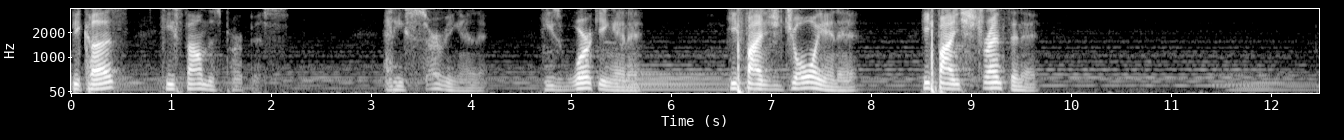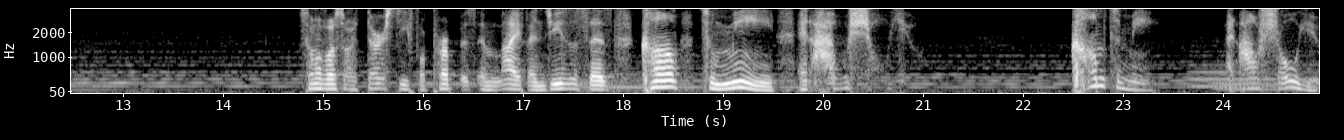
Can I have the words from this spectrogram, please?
Because he's found this purpose and he's serving in it. He's working in it. He finds joy in it. He finds strength in it. Some of us are thirsty for purpose in life, and Jesus says, Come to me, and I will show you. Come to me, and I'll show you.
